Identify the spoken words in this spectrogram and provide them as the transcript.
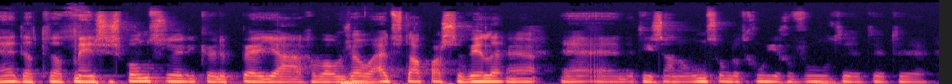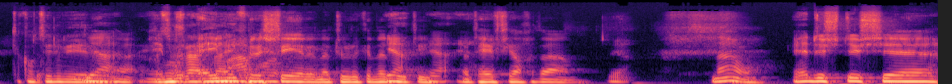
Hè, dat, dat mensen sponsoren, die kunnen per jaar gewoon zo uitstappen als ze willen. ja. En het is aan ons om dat goede gevoel te... te, te Te continueren. Ja. Ja, je moet, presteren natuurlijk en dat Ja, doet hij. ja, ja. Dat heeft hij al gedaan. Ja. Nou, Dus, dus eh,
